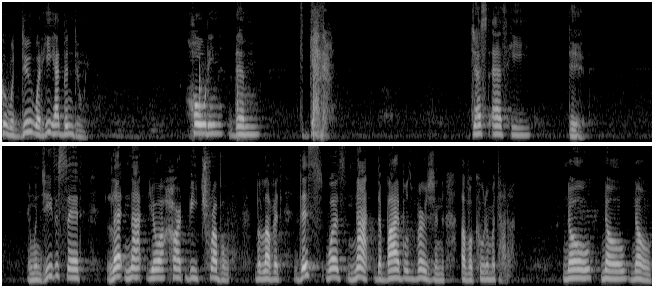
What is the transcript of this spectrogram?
who would do what he had been doing, holding them together, just as he did. And when Jesus said, Let not your heart be troubled, beloved, this was not the Bible's version of Hakuna Matata. No, no, no.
